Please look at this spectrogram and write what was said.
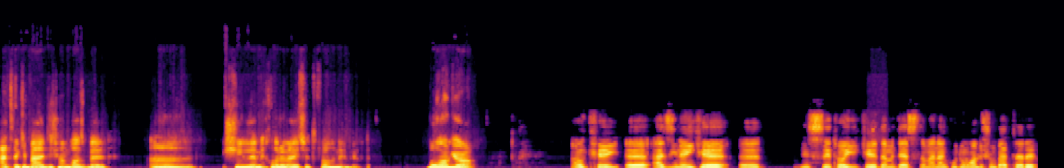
attack بعدیش هم باز به shield ه می‌خوره و هیچ اتفاق نمیفته برگر okay از اینایی که این ستایی که دم دست منن کدوم حالشون بدتره؟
